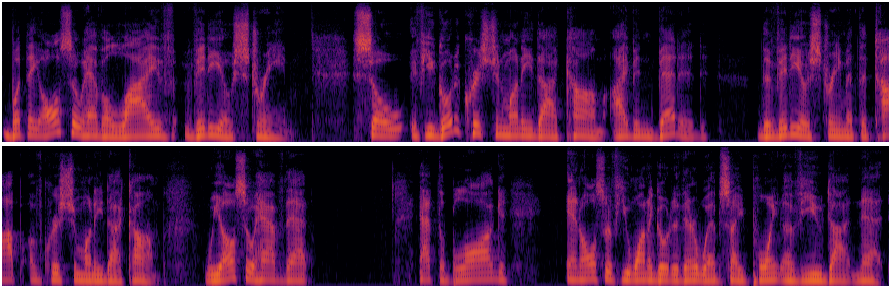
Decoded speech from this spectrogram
But they also have a live video stream. So if you go to ChristianMoney.com, I've embedded the video stream at the top of ChristianMoney.com. We also have that at the blog and also if you want to go to their website pointofview.net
